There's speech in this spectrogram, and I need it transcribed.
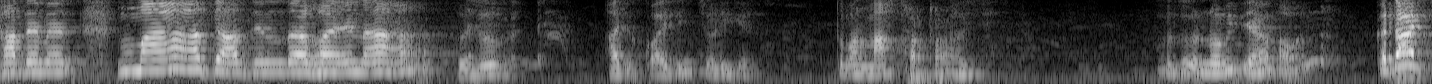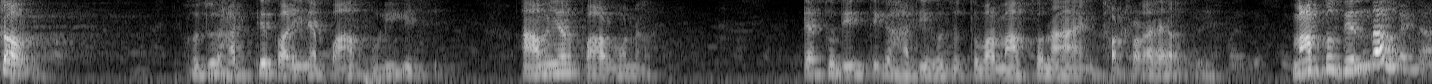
খাদেমের মাছ আর জিন্দা হয় না। হুজুর, আজ কয়দিন চলি গেল? তোমার মাছ থরথরা হয়েছে। হুজুর, নবী দেহা পাবেন না। চল হুজুর হাঁটতে পারি না, পা ফুলি গেছে। আমি আর পারব না। এতদিন থেকে হাঁটি হুজুর, তোমার মাছ তো নাই ঠটরা হয়ে আছে। মাছ তো জিন্দা হয় না।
